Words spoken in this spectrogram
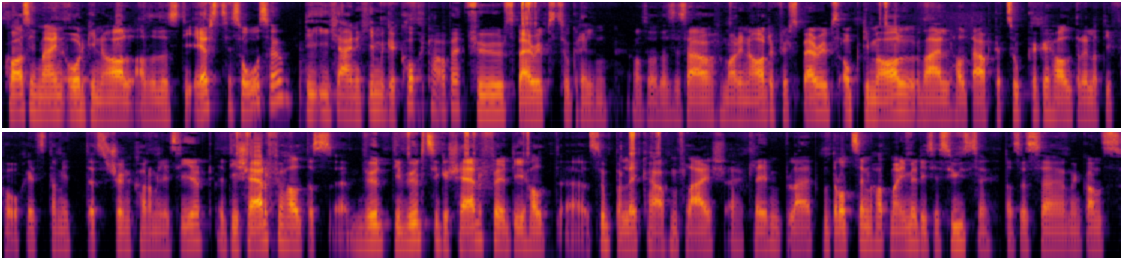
quasi mein Original. Also das ist die erste Soße, die ich eigentlich immer gekocht habe, für Spare Ribs zu grillen. Also das ist auch Marinade für Spare Ribs optimal, weil halt auch der Zuckergehalt relativ hoch ist, damit das schön karamellisiert. Die Schärfe halt, das äh, die würzige Schärfe, die halt äh, super lecker auf dem Fleisch äh, kleben bleibt. Und trotzdem hat man immer diese Süße. Das ist eine ganz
